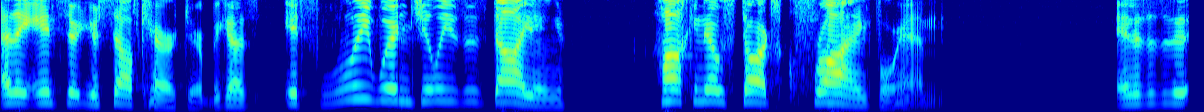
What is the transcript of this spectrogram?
as a insert yourself character because it's literally when Julius is dying, Hakuno starts crying for him. And this is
